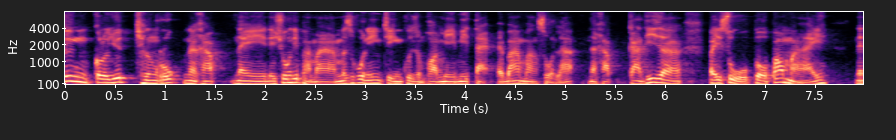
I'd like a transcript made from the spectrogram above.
ซึ่งกลยุทธ์เชิงรุกนะครับ ในในช่วงที่ผ่านมาเมื่อสักครู่นี้จริงๆ คุณสมพรมีมีแตะไปบ้างบางส่วนแล้วนะครับ การที่จะไปสู่ตัวเป้าหมายใน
